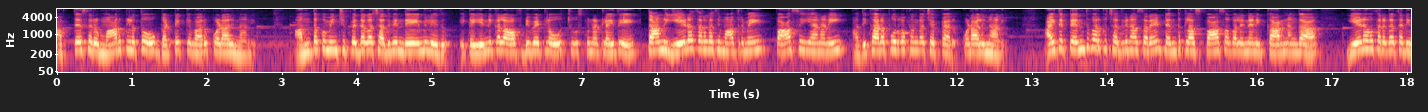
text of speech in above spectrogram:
అత్యవసర మార్కులతో గట్టెక్కేవారు కొడాలి నాని. అంతకు మించి పెద్దగా చదివింది ఏమీ లేదు. ఇక ఎన్నికల ఆఫ్ డిబేట్లో చూసుకున్నట్లయితే తాను ఏడో తరగతి మాత్రమే పాస్ అయ్యానని అధికారపూర్వకంగా చెప్పారు కొడాలి నాని. అయితే టెన్త్ వరకు చదివినా సరే టెన్త్ క్లాస్ పాస్ అవ్వలేనని కారణంగా ఏడవ తరగతిని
